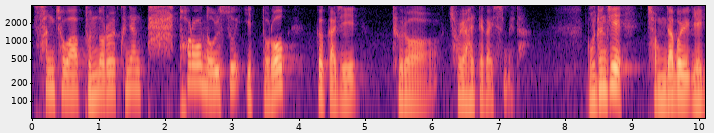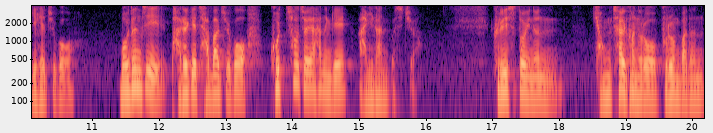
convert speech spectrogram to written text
상처와 분노를 그냥 다 털어놓을 수 있도록 끝까지 들어줘야 할 때가 있습니다. 뭐든지 정답을 얘기해주고 뭐든지 바르게 잡아주고 고쳐줘야 하는 게 아니라는 것이죠. 그리스도인은 경찰관으로 부름받은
